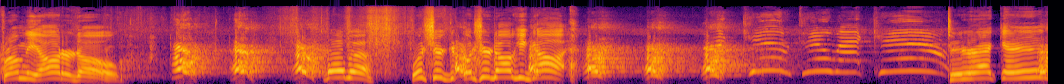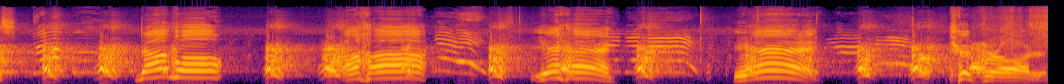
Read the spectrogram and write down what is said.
from the Otter Dog. Bubba, what's your what's your dog you got? Two raccoons. Raccoons? Double. Uh-huh. Yeah. Yeah. Good for Otter.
